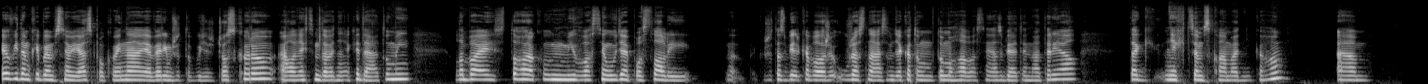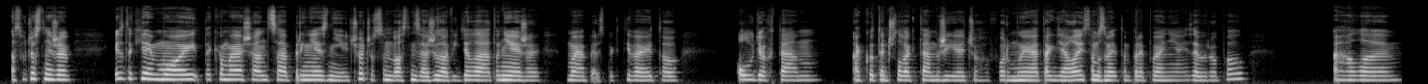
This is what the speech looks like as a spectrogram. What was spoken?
ja ju keď budem s ňou ja spokojná, ja verím, že to bude čoskoro, ale nechcem dávať nejaké dátumy, lebo aj z toho, ako mi vlastne ľudia poslali že tá zbierka bola že úžasná, ja som vďaka tomu to mohla vlastne nazbierať ten materiál, tak nechcem sklamať nikoho. A, a súčasne, že je to také môj, taká moja šanca priniesť niečo, čo som vlastne zažila, videla. A to nie je, že moja perspektíva je to o ľuďoch tam, ako ten človek tam žije, čo ho formuje a tak ďalej. Samozrejme je tam prepojenie aj s Európou. Ale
